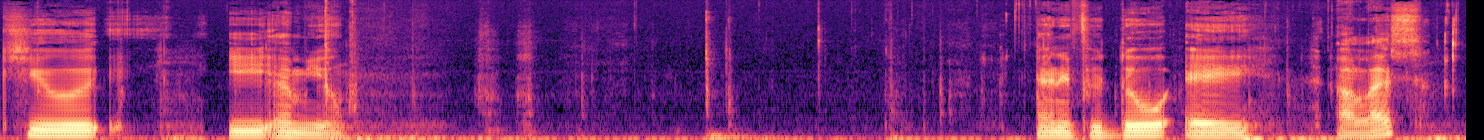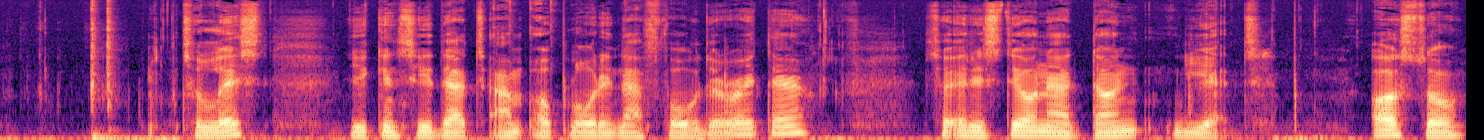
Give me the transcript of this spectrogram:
qemu and if you do a ls to list you can see that i'm uploading that folder right there. So it is still not done yet. Also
